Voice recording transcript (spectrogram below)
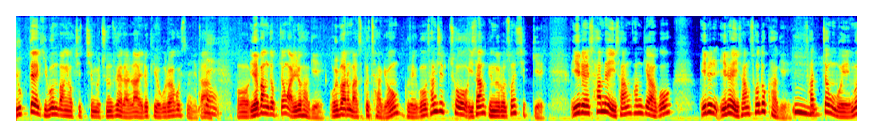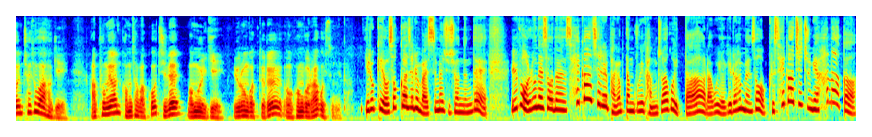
6대 기본 방역 지침을 준수해 달라 이렇게 요구를 하고 있습니다. 네. 어, 예방 접종 완료하기, 올바른 마스크 착용, 그리고 30초 이상 비누로 손 씻기, 1일 3회 이상 환기하고 1일 1회 이상 소독하기, 음. 사적 모임은 최소화하기, 아프면 검사받고 집에 머물기 이런 것들을 어, 권고를 하고 있습니다. 이렇게 여섯 가지를 말씀해 주셨는데 일부 언론에서는 세 가지를 방역 당국이 강조하고 있다라고 얘기를 하면서 그 세 가지 중에 하나가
